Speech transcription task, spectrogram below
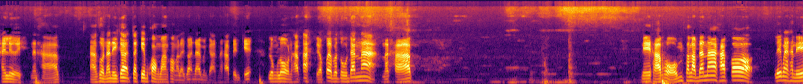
ให้เลยนะครับอ่าส่วนด้านนี้ก็จะเก็บของวางของอะไรก็ได้เหมือนกันนะครับ เป็นเก๊ะโล่งๆนะครับอะเดี๋ยวเปิดประตูด้านหน้านะครับนี่ครับผมสำหรับด้านหน้าครับ ก็เลขแมนคันนี้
